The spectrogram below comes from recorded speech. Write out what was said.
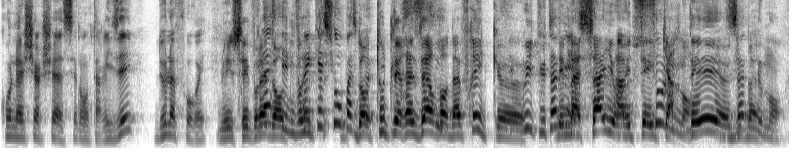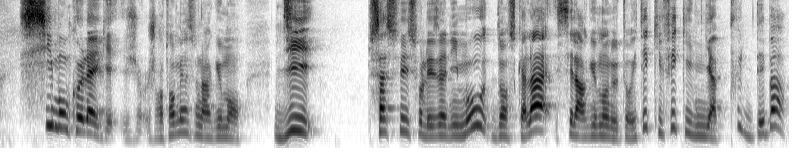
qu'on a cherché à sédentariser, de la forêt. Mais c'est vrai Là, dans, une vraie question, parce dans que toutes les réserves si- en Afrique. euh, oui, tout à les. Maasai ont été écartés. euh, Exactement. Si mon collègue, j'entends bien son argument, dit ça se fait sur les animaux, dans ce cas-là, c'est l'argument d'autorité qui fait qu'il n'y a plus de débat.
